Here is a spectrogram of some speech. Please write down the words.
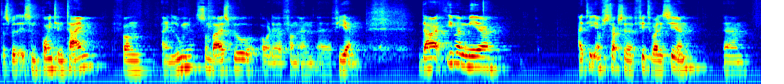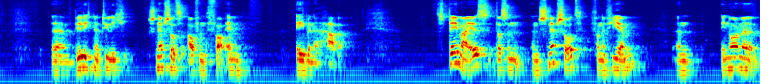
das ist ein Point-in-Time von ein Loon zum Beispiel oder von ein äh, VM. Da immer mehr IT-Infrastruktur virtualisieren, ähm, äh, will ich natürlich Snapshots auf einer VM-Ebene haben. Das Thema ist, dass ein, ein Snapshot von einer VM einen enorme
